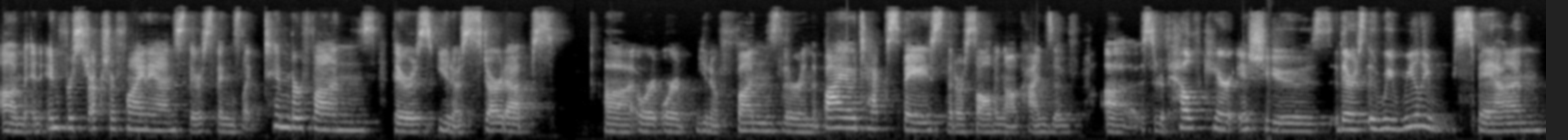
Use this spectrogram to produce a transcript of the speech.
um, and infrastructure finance. There's things like timber funds. There's you know startups uh, or, or you know funds that are in the biotech space that are solving all kinds of uh, sort of healthcare issues there's we really span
